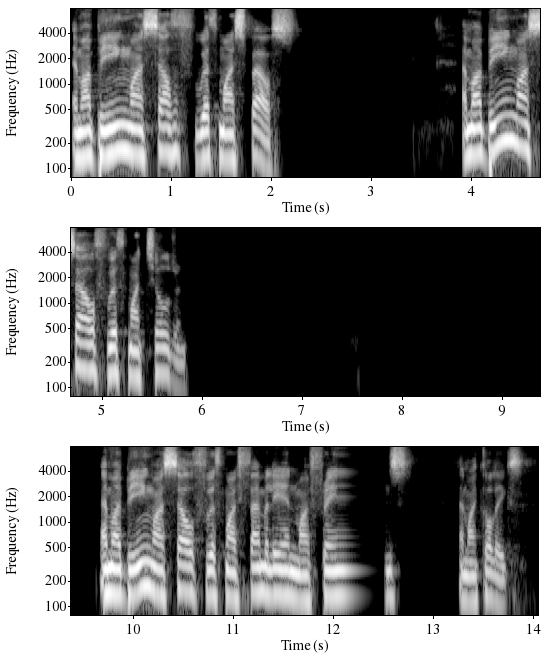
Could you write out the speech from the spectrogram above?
Am I being myself with my spouse? Am I being myself with my children? Am I being myself with my family and my friends and my colleagues?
